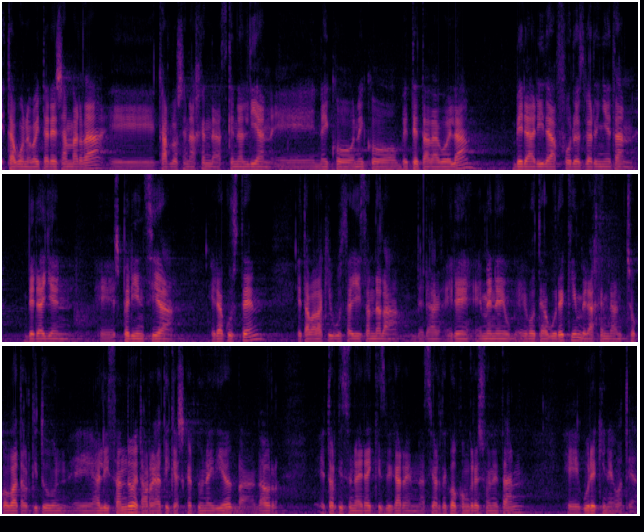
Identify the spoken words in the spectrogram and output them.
Eta bueno, baita ere esan behar da, e, Carlosen agenda azken aldian e, nahiko, nahiko beteta dagoela, bera ari da foro ezberdinetan beraien e, esperientzia erakusten, eta badakigu zaila izan dela bera ere hemen egotea gurekin, bera agendan txoko bat aurkitu e, izan du, eta horregatik eskertu nahi diot, ba, gaur etorkizuna eraikiz bigarren nazioarteko kongresuenetan e, gurekin egotea.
